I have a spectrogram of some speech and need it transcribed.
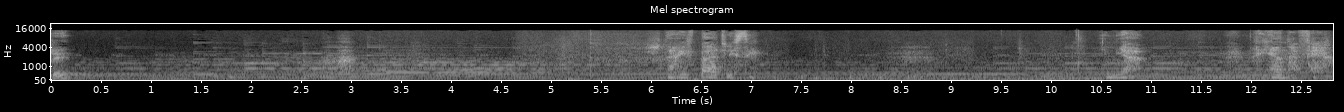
Je n'arrive pas à te laisser. Il n'y a rien à faire.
